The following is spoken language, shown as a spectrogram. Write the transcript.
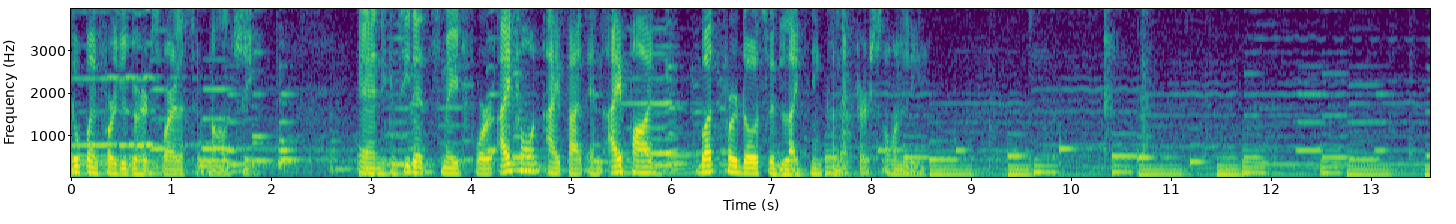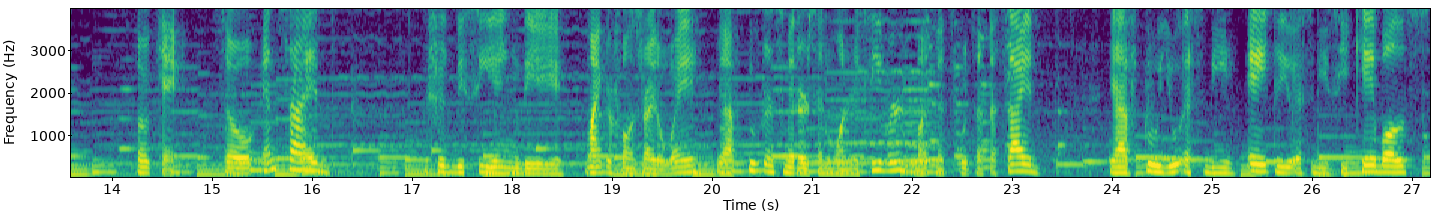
2.4 GHz wireless technology. And you can see that it's made for iPhone, iPad, and iPod, but for those with lightning connectors only. Okay, so inside you should be seeing the microphones right away. You have two transmitters and one receiver, but let's put that aside. You have two USB-A to USB-C cables,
